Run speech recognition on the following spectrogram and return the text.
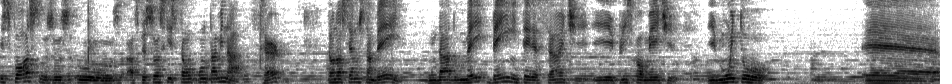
expostos os, os, as pessoas que estão contaminadas, certo? Então nós temos também um dado bem interessante e principalmente e muito é,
